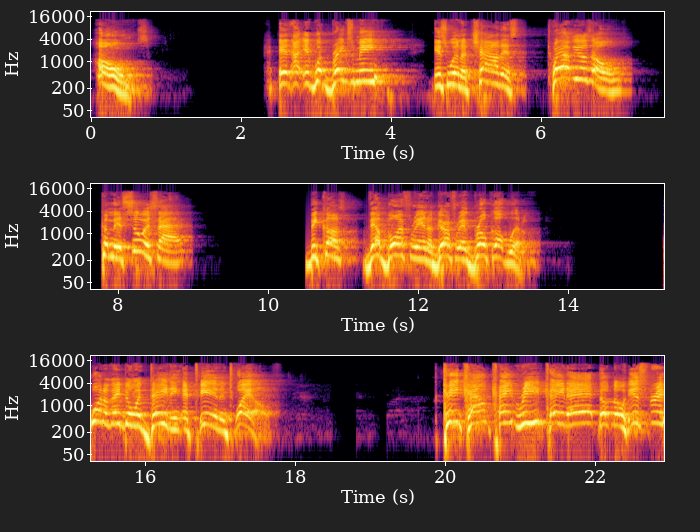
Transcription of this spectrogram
homes. And, I, what breaks me is when a child is 12 years old, commit suicide because their boyfriend or girlfriend broke up with them. What are they doing dating at 10 and 12? Can't count, can't read, can't add, don't know history.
